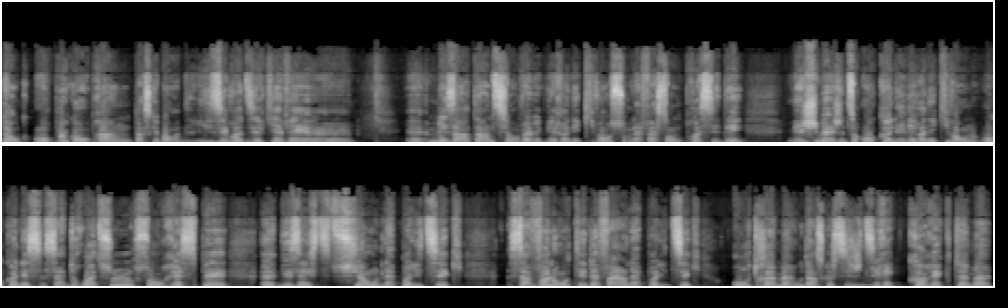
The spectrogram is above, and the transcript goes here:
Donc, on peut comprendre, parce que, bon, Lisée va dire qu'il y avait... Euh, euh, mésentente, si on veut, avec Véronique Yvon sur la façon de procéder. Mais j'imagine, on connaît Véronique Yvon, on connaît sa droiture, son respect euh, des institutions, de la politique, sa volonté de faire la politique autrement, ou dans ce cas-ci, je dirais correctement.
